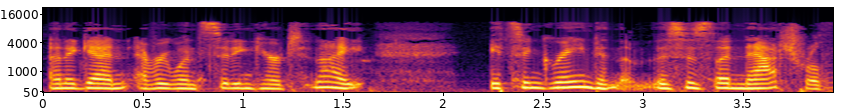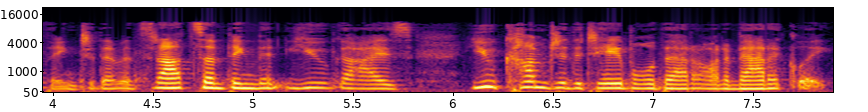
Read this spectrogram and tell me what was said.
and again, everyone sitting here tonight, it's ingrained in them. This is a natural thing to them. It's not something that you guys, you come to the table with that automatically.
